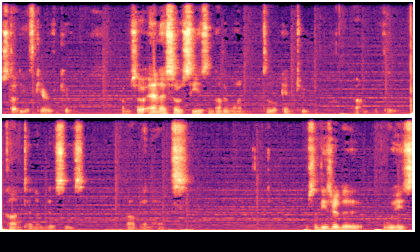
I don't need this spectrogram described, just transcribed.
Study of Caregiving. Um, so NSOC is another one to look into. Um, the content of this is um. So these are the ways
